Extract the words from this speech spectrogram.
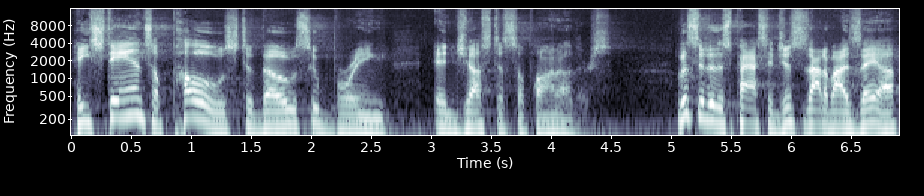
He stands opposed to those who bring injustice upon others. Listen to this passage. This is out of Isaiah,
